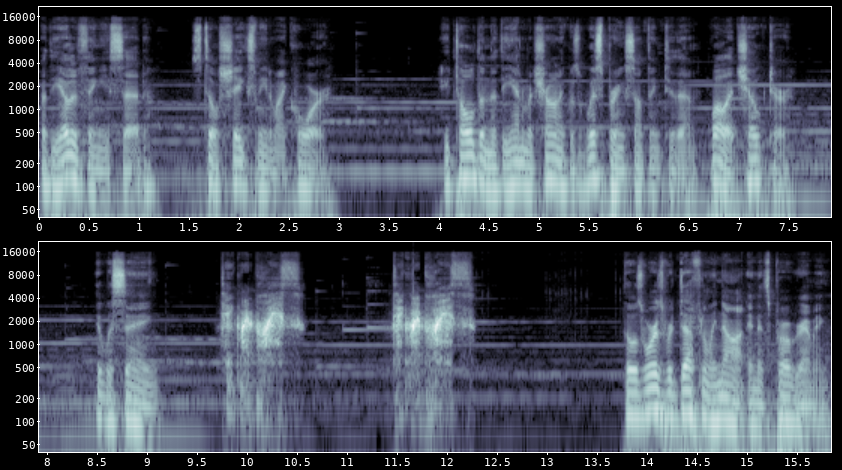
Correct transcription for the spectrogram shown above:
But the other thing he said still shakes me to my core. He told them that the animatronic was whispering something to them while it choked her. It was saying, Take my place. Those words were definitely not in its programming,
